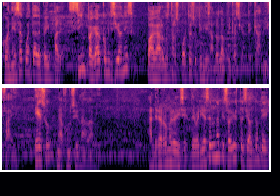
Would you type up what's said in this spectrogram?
con esa cuenta de PayPal, sin pagar comisiones, pagar los transportes utilizando la aplicación de Cabify. Eso me ha funcionado a mí. Andrea Romero dice, debería ser un episodio especial donde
